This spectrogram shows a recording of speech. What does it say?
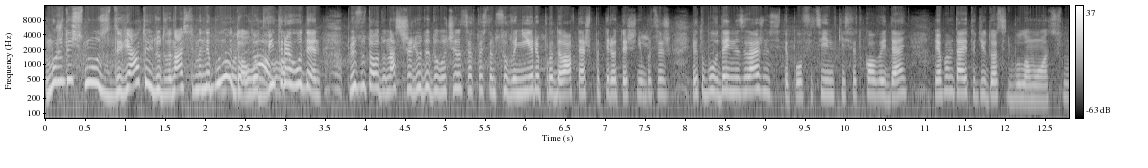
Ну, Може, десь ну з 9 до 12 ми не були довго, 2-3 години. Плюс до того до нас ще люди долучилися, хтось там сувеніри продавав, теж патріотичні, бо це ж як то був День Незалежності, типу офіційний такий святковий день. Ну, Я пам'ятаю, тоді досить було моцно.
